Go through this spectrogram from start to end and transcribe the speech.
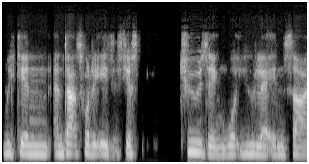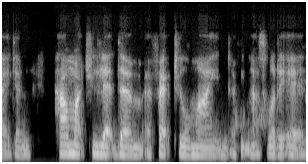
we can and that's what it is. It's just choosing what you let inside and how much you let them affect your mind. I think that's what it is.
